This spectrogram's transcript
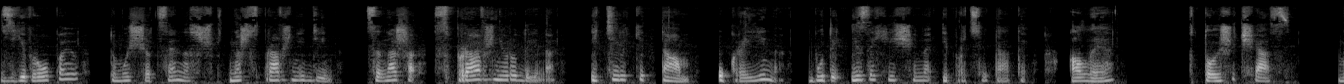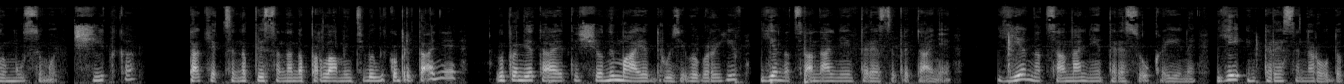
з Європою, тому що це наш, наш справжній дім, це наша справжня родина. І тільки там Україна буде і захищена, і процвітати. Але в той же час ми мусимо чітко, так як це написано на парламенті Великобританії, ви пам'ятаєте, що немає друзів і ворогів, є національні інтереси Британії, є національні інтереси України, є інтереси народу.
